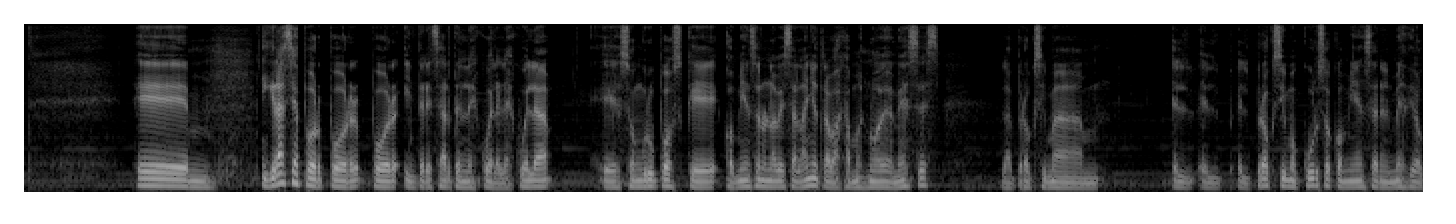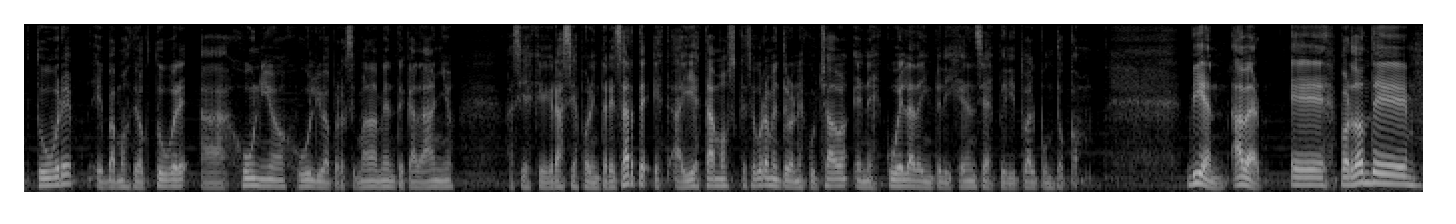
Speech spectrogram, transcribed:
Em, y gracias por, por, por, interesarte en la escuela. La escuela eh, son grupos que comienzan una vez al año, trabajamos nueve meses. La próxima, el, el, próximo curso comienza en el mes de octubre. Eh, vamos de octubre a junio, julio aproximadamente cada año. Así es que gracias por interesarte. Ahí estamos, que seguramente lo han escuchado, en escuela de inteligencia espiritual.com. Bien, a ver, eh, ¿por, dónde,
